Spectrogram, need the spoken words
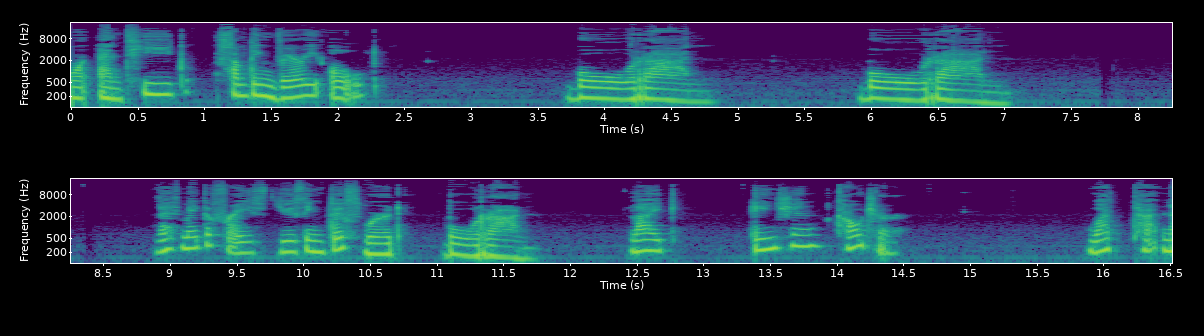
or antique something very old โบราณ โบราณ let's make a phrase using this word โบราณ like ancient culture วัฒน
